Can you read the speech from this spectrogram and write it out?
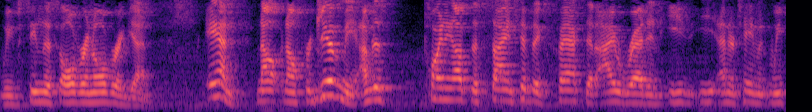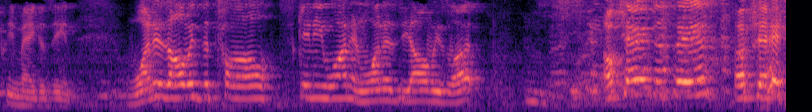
We've seen this over and over again. And now, now forgive me, I'm just pointing out the scientific fact that I read in e- e- Entertainment Weekly magazine. One is always the tall, skinny one, and one is the always what? Okay, just saying. Okay.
